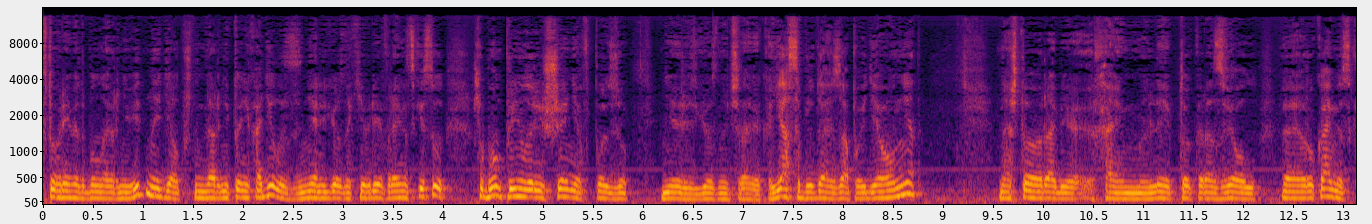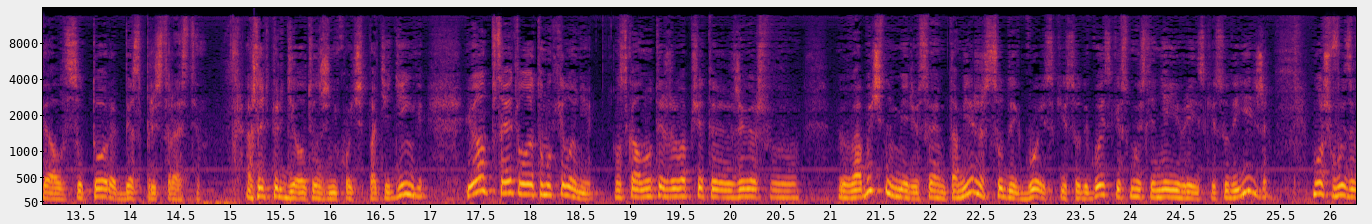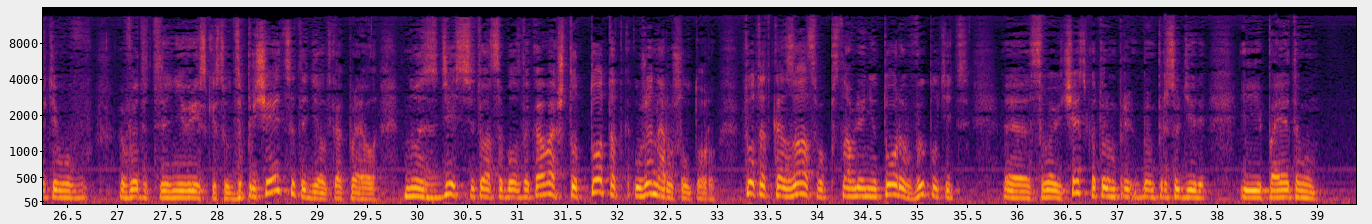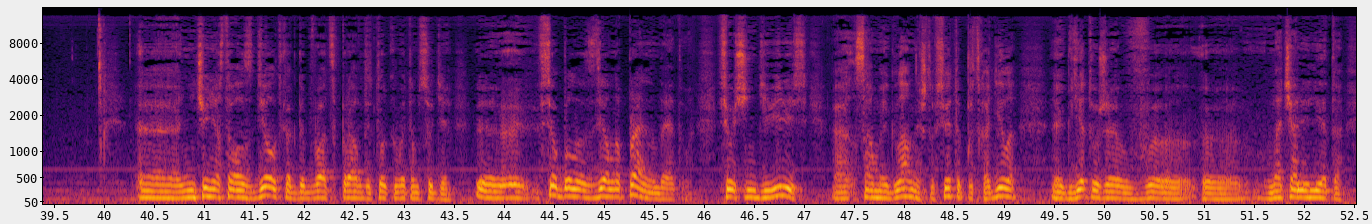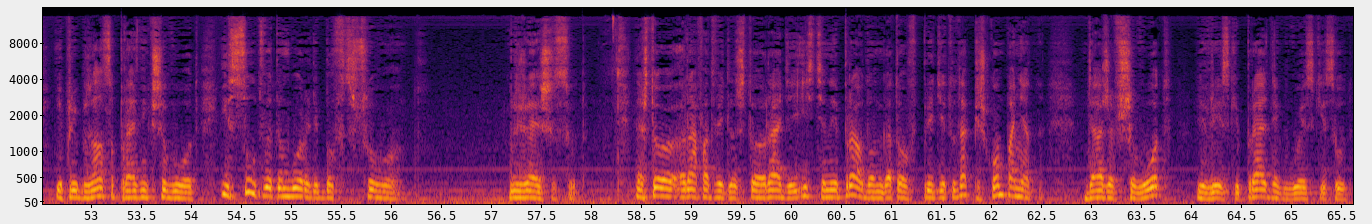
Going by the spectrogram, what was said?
в то время это было, наверное, невидное дело, потому что, наверное, никто не ходил из нерелигиозных евреев в Равенский суд, чтобы он принял решение в пользу нерелигиозного человека. Я соблюдаю заповеди, а он нет. На что Раби Хайм Лейб только развел э, руками и сказал, суд Торы беспристрастен. А что теперь делать? Он же не хочет платить деньги. И он посоветовал этому Хилони. Он сказал, ну ты же вообще-то живешь в, в обычном мире в своем, там есть же суды гойские, суды гойские, в смысле не еврейские суды есть же. Можешь вызвать его в, в этот нееврейский суд. Запрещается это делать, как правило. Но здесь ситуация была такова, что тот от, уже нарушил Тору. Тот отказался по постановлению Торы выплатить э, свою часть, которую мы присудили. И поэтому э, ничего не оставалось сделать, как добиваться правды только в этом суде. Э, все было сделано правильно до этого. Все очень удивились. А самое главное, что все это происходило э, где-то уже в, э, в начале лета. И приближался праздник Шивот. И суд в этом городе был в Шивот. Ближайший суд. На что Раф ответил, что ради истины и правды он готов прийти туда, пешком, понятно, даже в Шивот, еврейский праздник, в Гойский суд.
